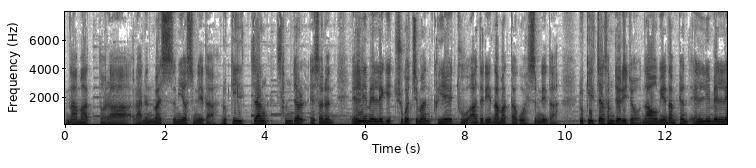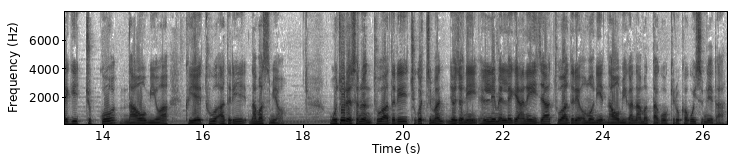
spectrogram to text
남았더라 라는 말씀이었습니다. 룻기 1장 3절에서는 엘리멜렉이 죽었지만 그의 두 아들이 남았다고 했습니다. 룻기 1장 3절이죠. 나오미의 남편 엘리멜렉이 죽고 나오미와 그의 두 아들이 남았으며 5절에서는 두 아들이 죽었지만 여전히 엘리멜렉의 아내이자 두 아들의 어머니 나오미가 남았다고 기록하고 있습니다.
